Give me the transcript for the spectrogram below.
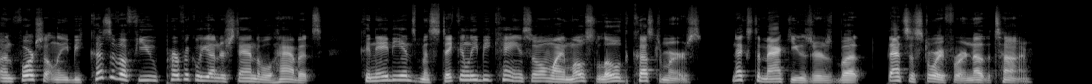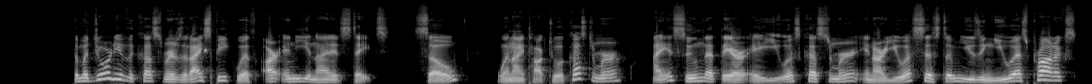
Unfortunately, because of a few perfectly understandable habits, Canadians mistakenly became some of my most loathed customers, next to Mac users, but that's a story for another time. The majority of the customers that I speak with are in the United States, so when I talk to a customer, I assume that they are a US customer in our US system using US products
